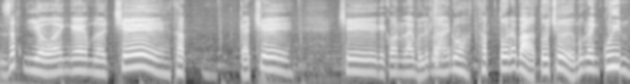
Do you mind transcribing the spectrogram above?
Rất nhiều anh em là chê Thật. Cá chê Chê cái con Live Bloodline Đùa, Thật, tôi đã bảo tôi chơi ở mức rank Queen.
